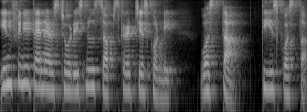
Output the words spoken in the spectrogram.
ఇన్ఫినిట్ అయిన స్టోరీస్ను సబ్స్క్రైబ్ చేసుకోండి. వస్తా తీసుకొస్తా.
